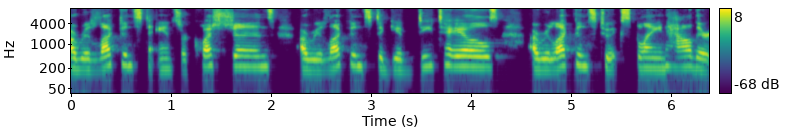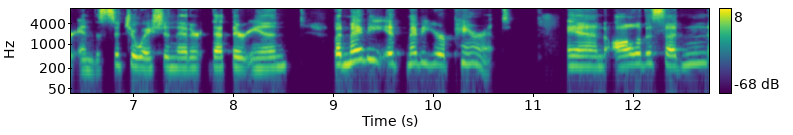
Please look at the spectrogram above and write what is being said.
a reluctance to answer questions, a reluctance to give details, a reluctance to explain how they're in the situation that, are, that they're in. But maybe it maybe you're a parent and all of a sudden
